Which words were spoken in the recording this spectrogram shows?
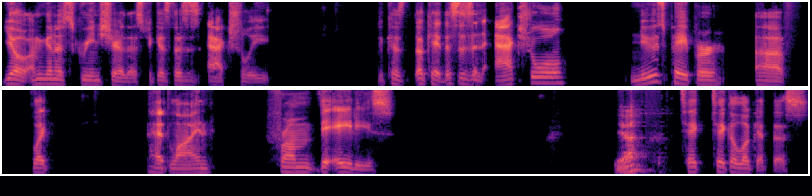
yo, I'm gonna screen share this because this is actually because okay, this is an actual newspaper uh like headline from the 80s. Yeah, Take take a look at this.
